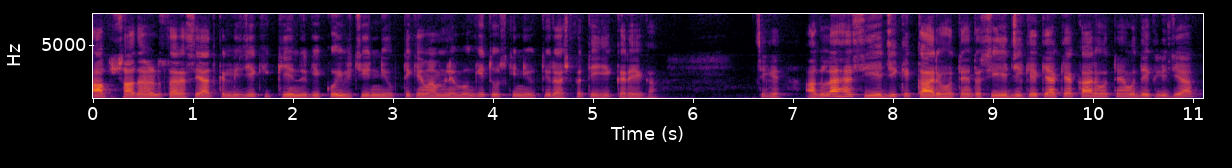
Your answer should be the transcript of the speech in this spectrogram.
आप साधारण तरह से याद कर लीजिए कि केंद्र की कोई भी चीज़ नियुक्ति के मामले में होगी तो उसकी नियुक्ति राष्ट्रपति ही करेगा। ठीक है? अगला है सीएजी के कार्य होते हैं। तो सीएजी के क्या क्या कार्य होते हैं वो देख लीजिए आप।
